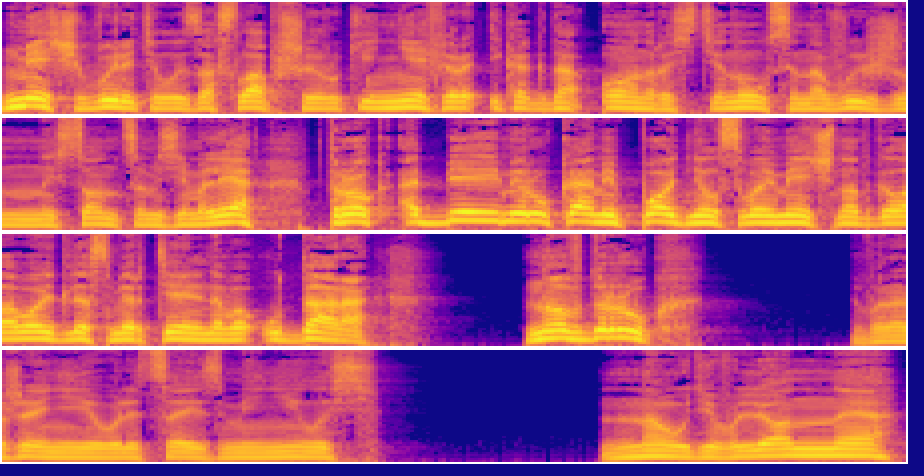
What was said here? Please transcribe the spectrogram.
Меч вылетел из ослабшей руки Нефера, и когда он растянулся на выжженной солнцем земле, Трок обеими руками поднял свой меч над головой для смертельного удара. Но вдруг выражение его лица изменилось на удивленное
